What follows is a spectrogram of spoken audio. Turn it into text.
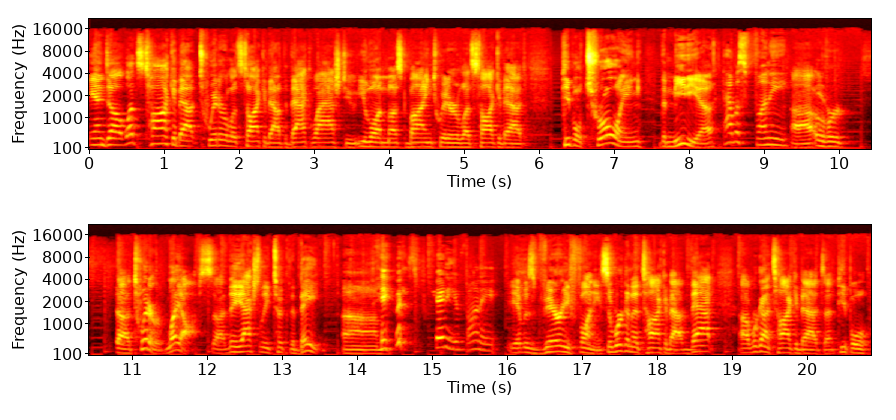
And uh, let's talk about Twitter. Let's talk about the backlash to Elon Musk buying Twitter. Let's talk about people trolling the media That was funny. uh, over uh, Twitter layoffs. Uh, they actually took the bait. Um, it was pretty funny. it was very funny. So we're going to talk about that. Uh, we're going to talk about uh, people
